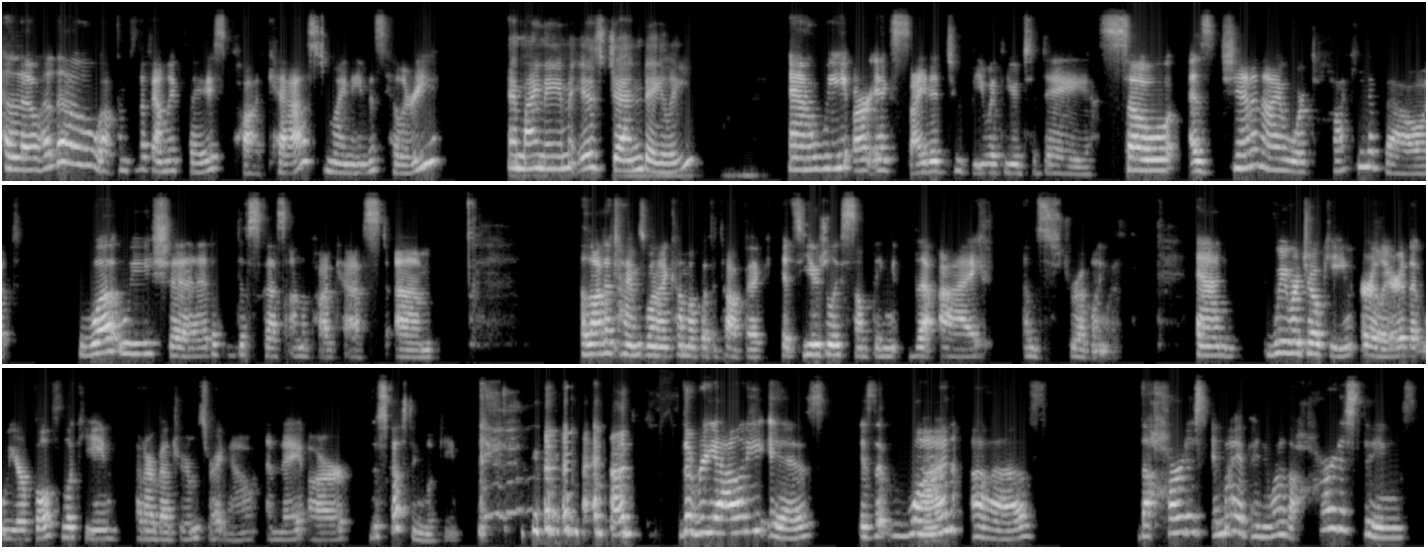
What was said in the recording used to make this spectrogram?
Hello, hello. Welcome to the Family Place podcast. My name is Hillary. And my name is Jen Daly. And we are excited to be with you today. So, as Jen and I were talking about what we should discuss on the podcast, um, a lot of times when I come up with a topic, it's usually something that I am struggling with. And we were joking earlier that we are both looking at our bedrooms right now and they are disgusting looking. and the reality is is that one of the hardest in my opinion one of the hardest things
